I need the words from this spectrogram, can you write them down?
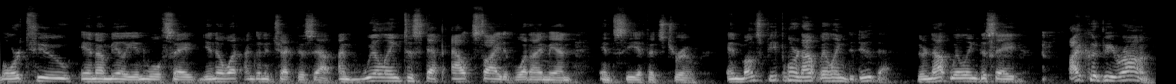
or two in a million will say, you know what, I'm going to check this out. I'm willing to step outside of what I'm in and see if it's true. And most people are not willing to do that. They're not willing to say, I could be wrong.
